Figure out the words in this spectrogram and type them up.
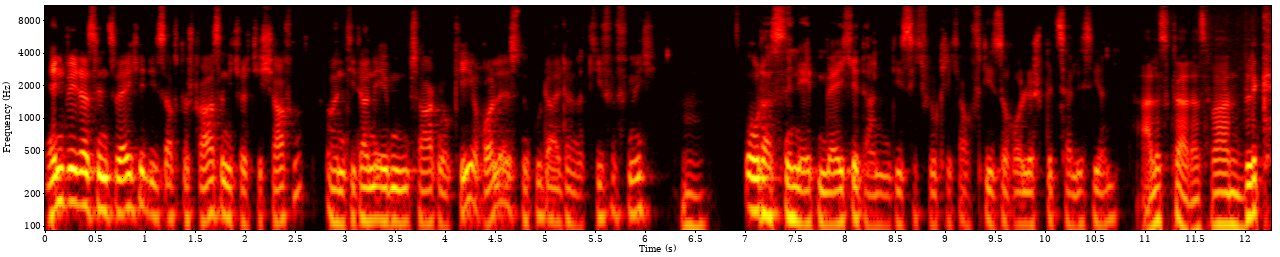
Entweder sind es welche, die es auf der Straße nicht richtig schaffen und die dann eben sagen, okay, Rolle ist eine gute Alternative für mich. Hm. Oder es sind eben welche dann, die sich wirklich auf diese Rolle spezialisieren. Alles klar, das war ein Blick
